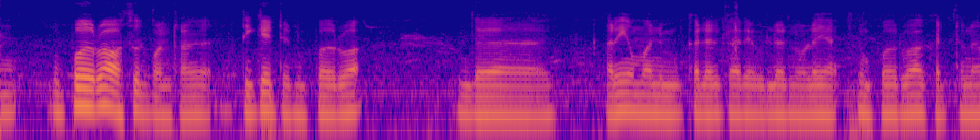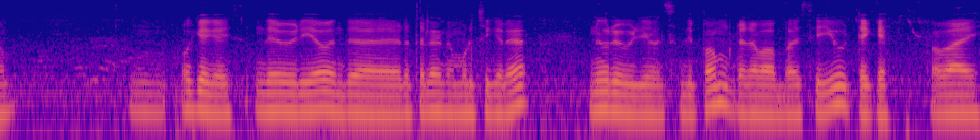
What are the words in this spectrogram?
மு- முப்பது ரூபா வசூல் பண்ணுறாங்க டிக்கெட்டு முப்பது ரூபா. இந்த அரியமான் கடற்கரை உள்ள நுழைய முப்பது ரூபா கட்டணம். ஓகே கைஸ் இந்த வீடியோ இந்த இடத்துல நான் முடிச்சுக்கிறேன். இன்னொரு வீடியோவில் சந்திப்போம். டெரவா bye see you take care bye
